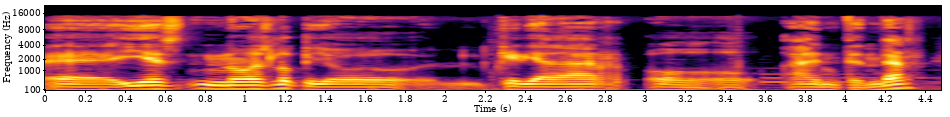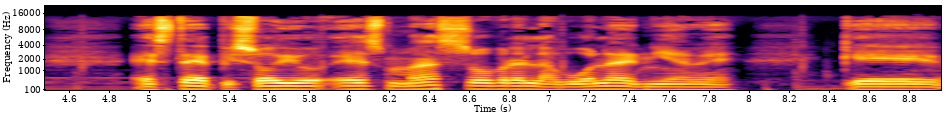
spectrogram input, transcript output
Eh, y es, no es lo que yo quería dar o, o a entender. Este episodio es más sobre la bola de nieve que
